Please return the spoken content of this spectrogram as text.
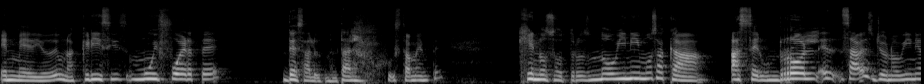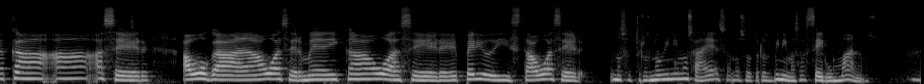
en medio de una crisis muy fuerte de salud mental, justamente, que nosotros no vinimos acá a hacer un rol, eh, ¿sabes? Yo no vine acá a, ser abogada o a ser médica o a ser eh, periodista o a ser... Nosotros no vinimos a eso, nosotros vinimos a ser humanos mm.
